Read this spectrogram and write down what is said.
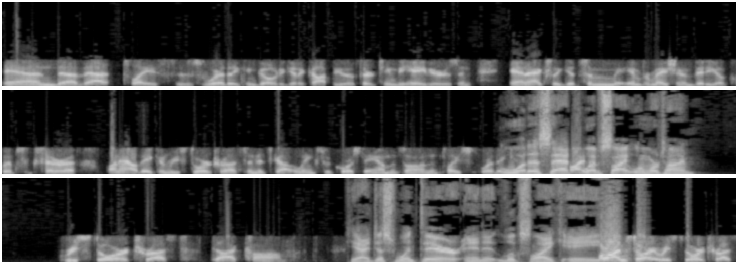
and uh, that place is where they can go to get a copy of the 13 behaviors and and actually get some information and video clips, etc., on how they can restore trust. And it's got links, of course, to Amazon and places where they. What is that website? It. One more time. Restoretrust.com. Yeah, I just went there and it looks like a. Oh, I'm sorry. Restore Trust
